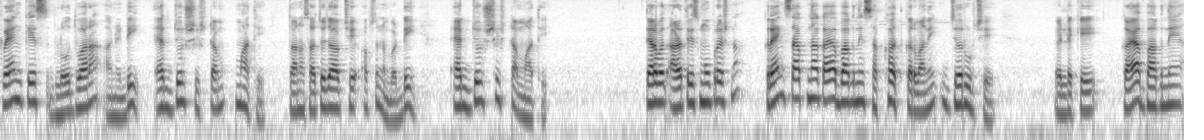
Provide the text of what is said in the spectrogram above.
ક્રેન્કેસ બ્લો દ્વારા અને ડી એક્ઝોસ્ટ સિસ્ટમમાંથી. તો આનો સાચો જવાબ છે ઓપ્શન નંબર ડી એક્ઝોસ્ટ સિસ્ટમમાંથી. ત્યારબાદ આડત્રીસમો પ્રશ્ન ક્રેન્ક શાફ્ટના કયા ભાગને સખત કરવાની જરૂર છે? એટલે કે કયા ભાગને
